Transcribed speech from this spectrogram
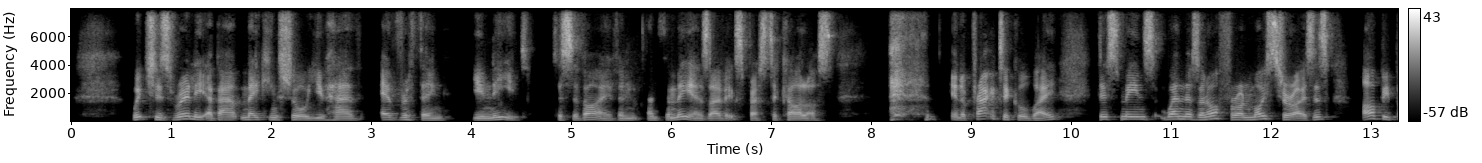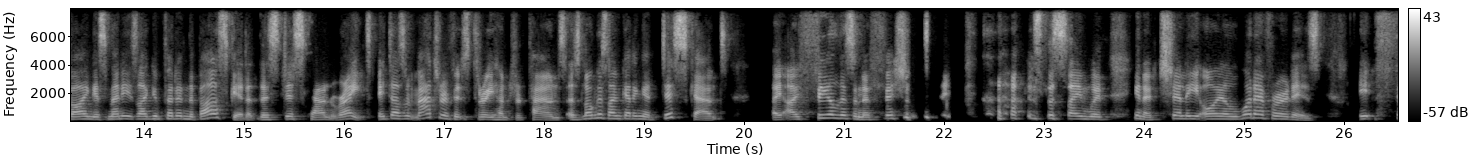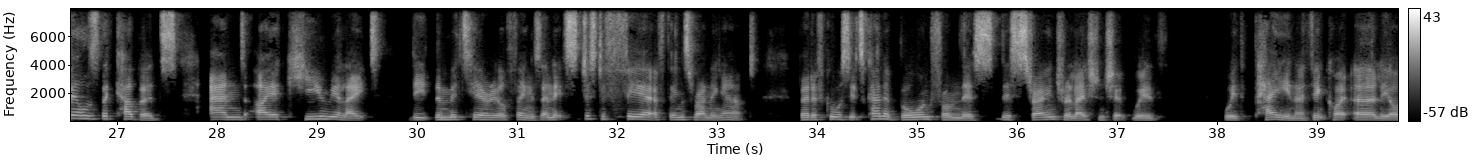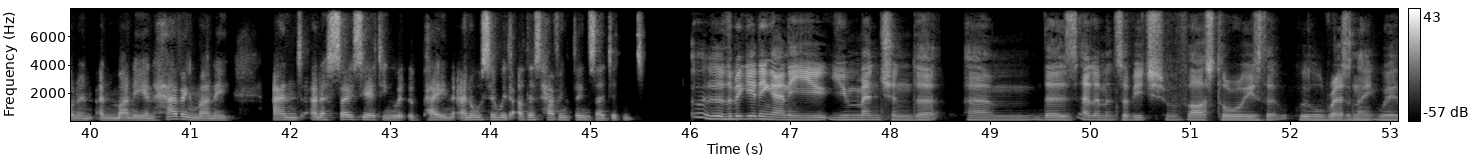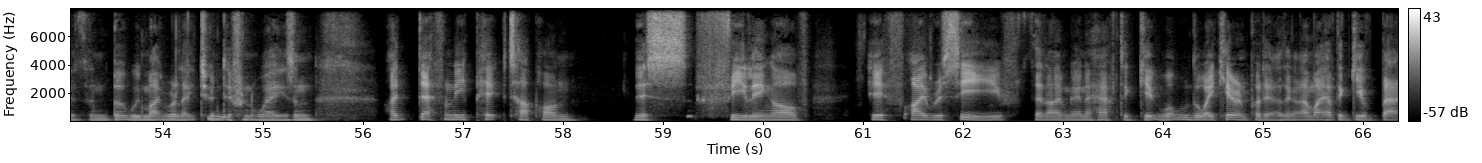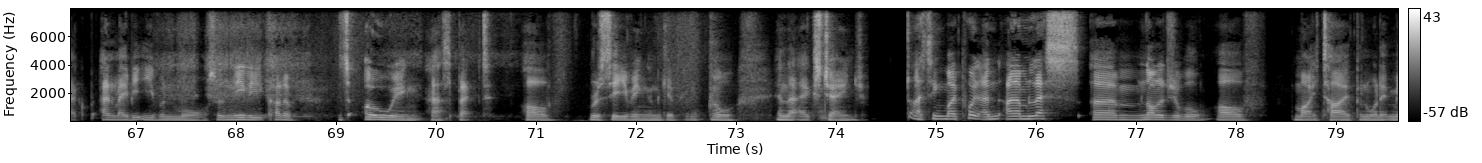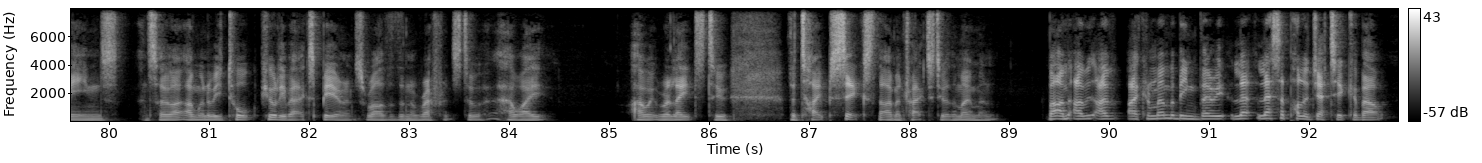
which is really about making sure you have everything you need to survive. And, and for me, as I've expressed to Carlos, in a practical way, this means when there's an offer on moisturizers, I'll be buying as many as I can put in the basket at this discount rate. It doesn't matter if it's £300, as long as I'm getting a discount, I, I feel there's an efficiency. it's the same with, you know, chili oil, whatever it is. It fills the cupboards and I accumulate the the material things. And it's just a fear of things running out. But of course it's kind of born from this this strange relationship with with pain i think quite early on and, and money and having money and and associating with the pain and also with others having things i didn't. At the beginning annie you you mentioned that um, there's elements of each of our stories that we'll resonate with and but we might relate to in mm. different ways. And i definitely picked up on this feeling of if I receive, then I'm going to have to give. What the way Kieran put it, I think I might have to give back and maybe even more. So nearly kind of this owing aspect of receiving and giving, or in that exchange. I think my point, and I'm less um, knowledgeable of my type and what it means, and so I'm going to be talk purely about experience rather than a reference to how I how it relates to the type six that I'm attracted to at the moment. But I, I, I can remember being very le- less apologetic about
